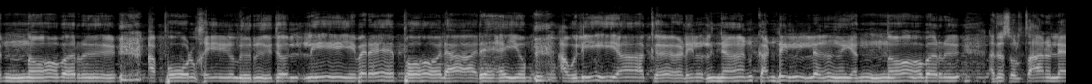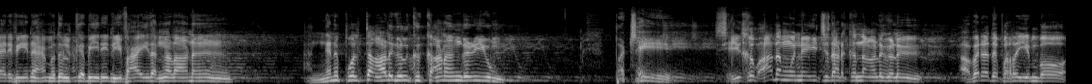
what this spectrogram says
എന്നോവർ. അപ്പോൾ ചൊല്ലി ഇവരെ പോലാരെയും ഔലിയാക്കളിൽ ഞാൻ കണ്ടില്ല എന്നോവർ. അത് സുൽത്താനുല്ലാരിഫീൻ അഹമ്മദുൽ കബീർ റിഫായി തങ്ങളാണ്. അങ്ങനെ പോലത്തെ ആളുകൾക്ക് കാണാൻ കഴിയും. പക്ഷേ ശൈഖ് വാദം ഉന്നയിച്ച് നടക്കുന്ന ആളുകൾ അവരത് പറയുമ്പോ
